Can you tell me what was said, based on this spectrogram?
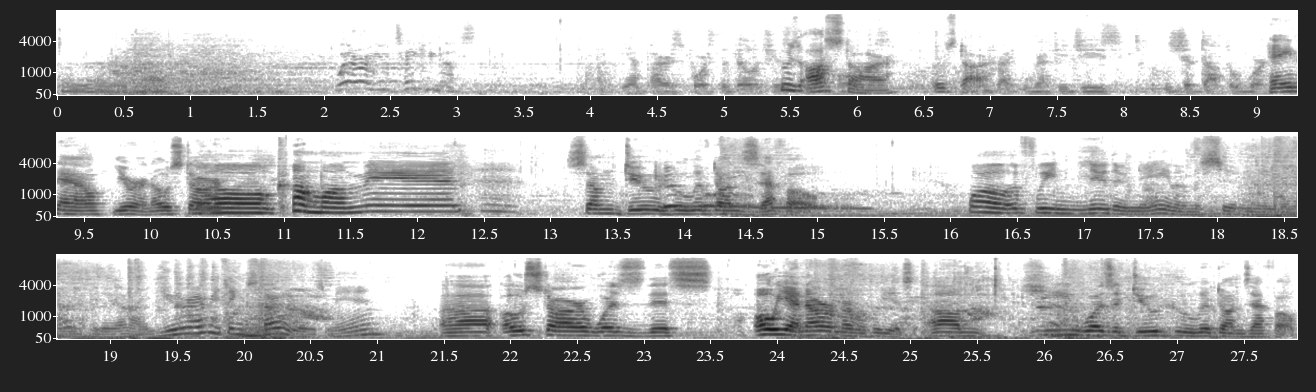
Don't know. Where are you taking us? The Empire's forced the villagers. Who's Ostar? Ostar. Frightened refugees. Shipped off to work. Hey now, you're an O-star. Oh, come on, man. Some dude who lived on Zeffo. Well, if we knew their name, I'm assuming we know who they are. You're everything Star Wars, man. Uh, O-Star was this... Oh yeah, now I remember who he is. Um, he was a dude who lived on Zeffo.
